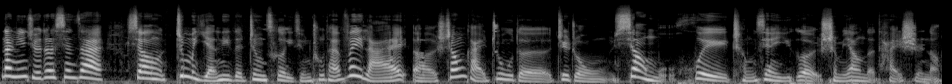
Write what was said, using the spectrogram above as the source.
那您觉得现在像这么严厉的政策已经出台，未来呃商改住的这种项目会呈现一个什么样的态势呢？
